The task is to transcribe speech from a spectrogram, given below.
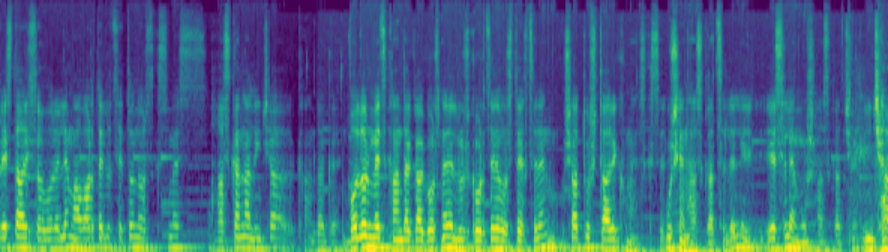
6 տարի սովորել եմ, ավարտելուց հետո նոր սկսում ես հասկանալ ինչա քանդակը։ Բոլոր մեծ քանդակագործները լուրջ գործերը որ ստեղծել են, շատ ուշ տարիքում են սկսել։ Ուշ են հասկացել էլի։ Ես էլ եմ ուշ հասկացել, ինչա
